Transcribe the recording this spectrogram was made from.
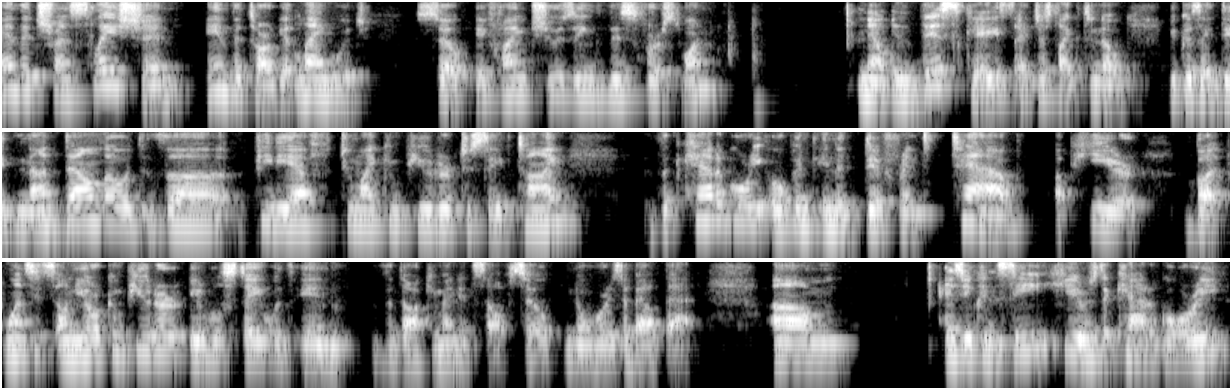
and the translation in the target language. So if I'm choosing this first one, now in this case, I just like to note, because I did not download the PDF to my computer to save time, the category opened in a different tab up here, but once it's on your computer, it will stay within the document itself. So no worries about that. Um, as you can see, here's the category,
